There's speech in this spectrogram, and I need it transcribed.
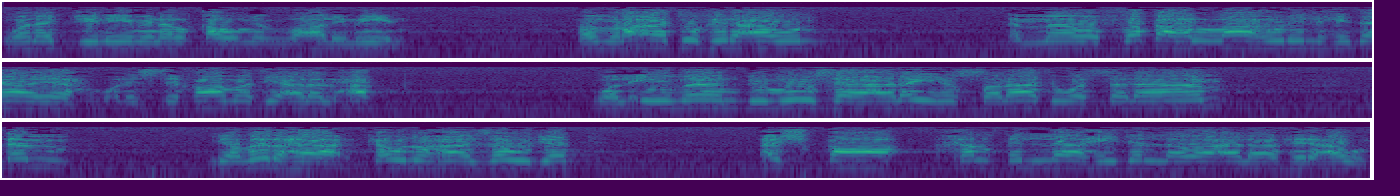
ونجني من القوم الظالمين. فامرأة فرعون لما وفقها الله للهداية والاستقامة على الحق والإيمان بموسى عليه الصلاة والسلام لم يضرها كونها زوجة أشقى خلق الله جل وعلا فرعون.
